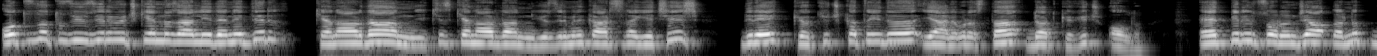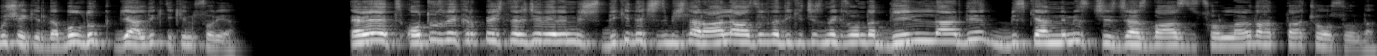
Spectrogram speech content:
30 30 120 üçgenin özelliği de nedir? Kenardan ikiz kenardan 120'nin karşısına geçiş direkt kök 3 katıydı. Yani burası da 4 kök 3 oldu. Evet birinci sorunun cevaplarını bu şekilde bulduk. Geldik ikinci soruya. Evet 30 ve 45 derece verilmiş. Diki de çizmişler. Hala hazırda diki çizmek zorunda değillerdi. Biz kendimiz çizeceğiz bazı sorularda hatta çoğu soruda.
